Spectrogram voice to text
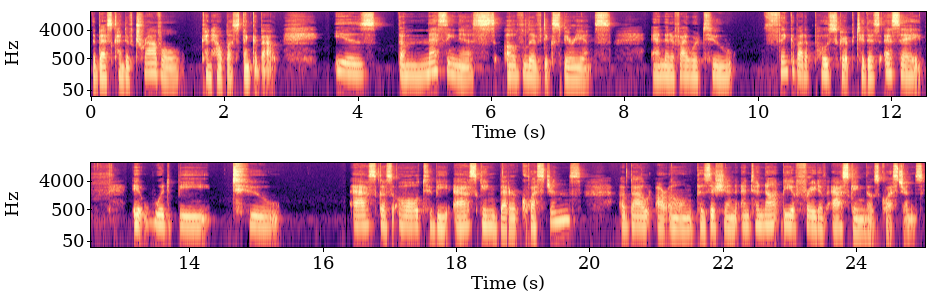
the best kind of travel can help us think about is the messiness of lived experience. And that if I were to think about a postscript to this essay, it would be to ask us all to be asking better questions about our own position and to not be afraid of asking those questions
